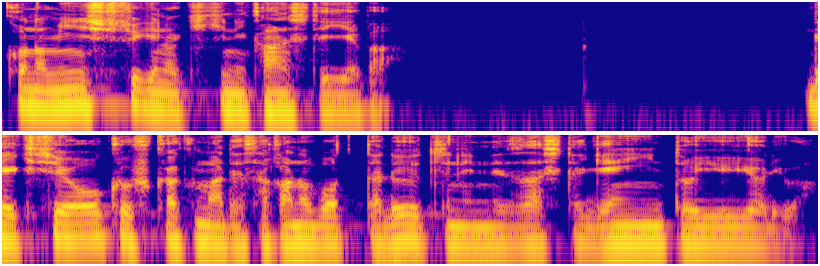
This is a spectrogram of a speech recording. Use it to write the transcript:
この民主主義の危機に関して言えば、歴史を奥深くまで遡ったルーツに根ざした原因というよりは、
